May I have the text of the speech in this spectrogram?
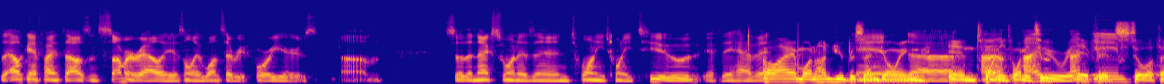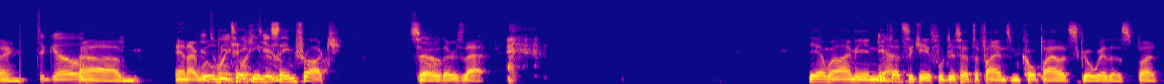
the Alcan 5000 summer rally is only once every four years. Um, so the next one is in 2022 if they have it Oh, I am 100% And, going uh, in I don't know. 2022 I'm- I'm if it's still a thing. to go. Um, and I will be taking the same truck. So, So- there's that. yeah, well, I mean, Yeah. if that's the case, we'll just have to find some co pilots to go with us. But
